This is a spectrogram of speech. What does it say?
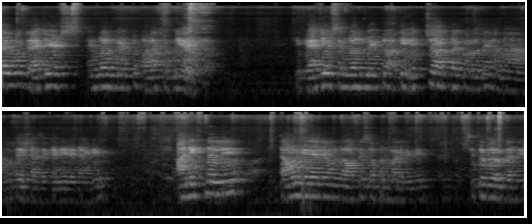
ಟೈಮ್ ಗ್ರಾಜುಯೇಟ್ಸ್ ಎನ್ರೋಲ್ಮೆಂಟ್ ಬಹಳ ಕಮ್ಮಿ ಆಗುತ್ತೆ. ಈ ಗ್ರಾಜುಯೇಟ್ಸ್ ಎನ್ರೋಲ್ಮೆಂಟ್ ಅತಿ ಹೆಚ್ಚು ಆಗ್ಬೇಕು ಅನ್ನೋದೇ ನನ್ನ ಉದ್ದೇಶ ಆಸ್ ಎ ಕ್ಯಾಂಡಿಡೇಟ್ ಆಗಿ. ಆ ನಿಟ್ಟಿನಲ್ಲಿ ದಾವಣಗೆರೆಯಲ್ಲಿ ಒಂದು ಆಫೀಸ್ ಓಪನ್ ಮಾಡಿದ್ದೀವಿ. ಚಿತ್ರದುರ್ಗದಲ್ಲಿ,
